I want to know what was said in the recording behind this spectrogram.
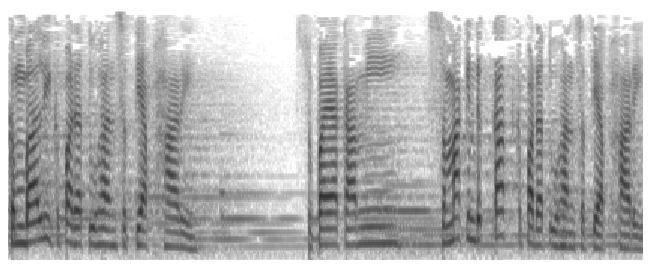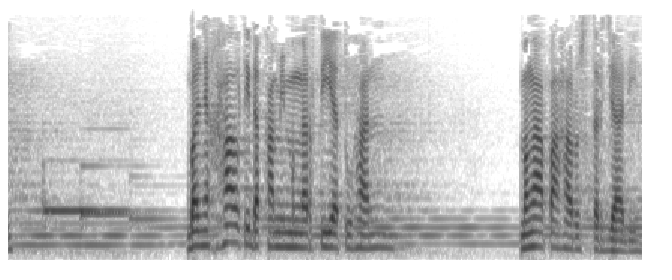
kembali kepada Tuhan setiap hari, supaya kami semakin dekat kepada Tuhan setiap hari. Banyak hal tidak kami mengerti, ya Tuhan, Mengapa harus terjadi?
